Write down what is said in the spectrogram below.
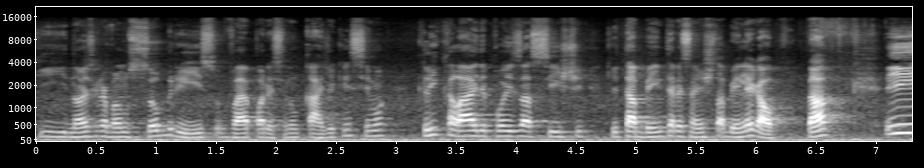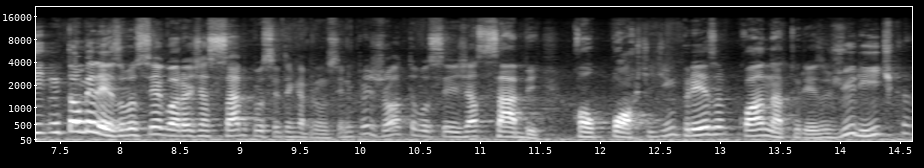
que nós gravamos sobre isso, vai aparecer no card aqui em cima. Clica lá e depois assiste, que tá bem interessante, tá bem legal, tá? E então beleza, você agora já sabe que você tem que abrir um CNPJ, você já sabe qual porte de empresa, qual a natureza jurídica.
